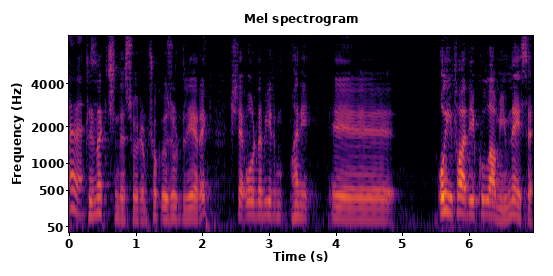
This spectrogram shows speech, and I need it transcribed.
Evet. tırnak içinde söylüyorum çok özür dileyerek işte orada bir hani eee, o ifadeyi kullanmayayım neyse.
